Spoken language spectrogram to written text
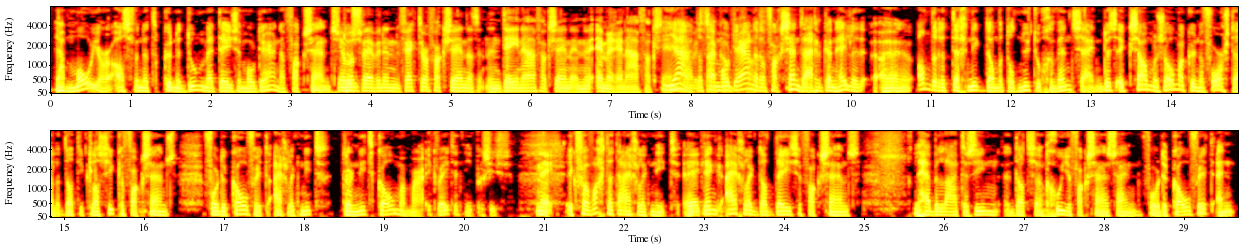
ja, mooier als we het kunnen doen met deze moderne vaccins. Ja, dus, want we hebben een vectorvaccin, dat een DNA-vaccin en een mRNA-vaccin. Ja, dat zijn modernere vaccins. Eigenlijk een hele uh, andere techniek dan we tot nu toe gewend zijn. Dus ik zou me zomaar kunnen voorstellen dat die klassieke vaccins voor de COVID eigenlijk niet er niet komen, maar ik weet het niet precies. Nee. Ik verwacht het eigenlijk niet. Nee, ik denk eigenlijk dat deze vaccins hebben laten zien dat ze een goede vaccins zijn voor de COVID. En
